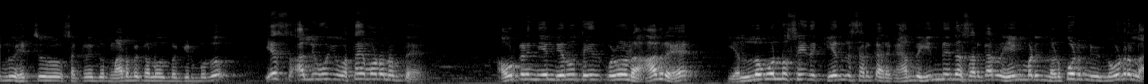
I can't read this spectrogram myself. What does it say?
ಇನ್ನೂ ಹೆಚ್ಚು ಸಕ್ಕರೆದು ಮಾಡಬೇಕು ಅನ್ನೋದ್ರ ಬಗ್ಗೆ ಇರ್ಬೋದು. ಎಸ್ ಅಲ್ಲಿ ಹೋಗಿ ಒತ್ತಾಯ ಮಾಡೋಣಂತೆ. ಅವ್ರ ಕಡೆಯಿಂದ ಏನು ನೆರವು ತೆಗೆದುಕೊಳ್ಳೋಣ. ಆದರೆ ಎಲ್ಲವನ್ನೂ ಸಹಿತ ಕೇಂದ್ರ ಸರ್ಕಾರಕ್ಕೆ, ಅಂದ್ರೆ ಹಿಂದಿನ ಸರ್ಕಾರ ಹೆಂಗೆ ಮಾಡಿದ್ರು ನಡ್ಕೊಡ್ರಿ ನೀವು ನೋಡ್ರಲ್ಲ.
